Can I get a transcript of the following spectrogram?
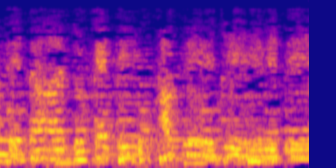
වාසනාවේ දාතු කැටි අපේ ජීවිතේ.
